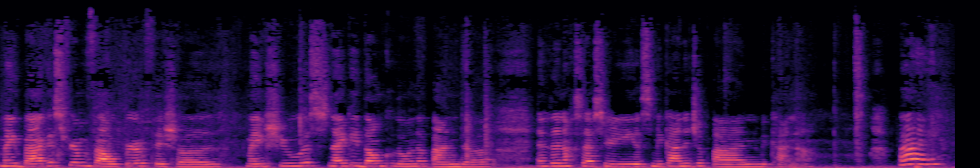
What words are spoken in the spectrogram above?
My bag is from Vouper Official. My shoes, Nike Dunk Low na Panda. And then accessories, Mikana Japan, Mikana. Bye!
